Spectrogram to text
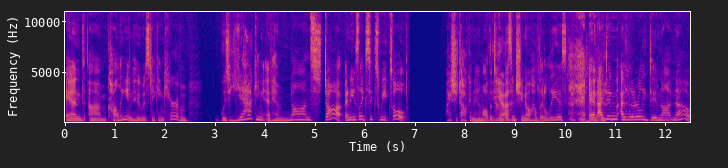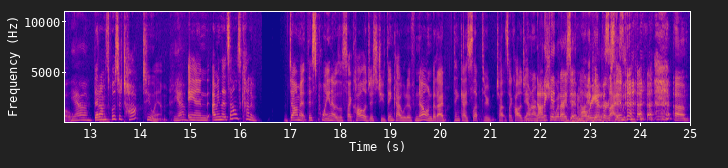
and um, Colleen, who was taking care of him, was yakking at him nonstop, and he's like six weeks old. Why is she talking to him all the time? Yeah. Doesn't she know how little he is? and I didn't. I literally did not know Yeah. that I'm supposed to talk to him. Yeah. And I mean, that sounds kind of dumb at this point. I was a psychologist. You'd think I would have known, but I think I slept through child psychology. I'm not, not really sure what person. I did. Not We'll a kid person. um,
